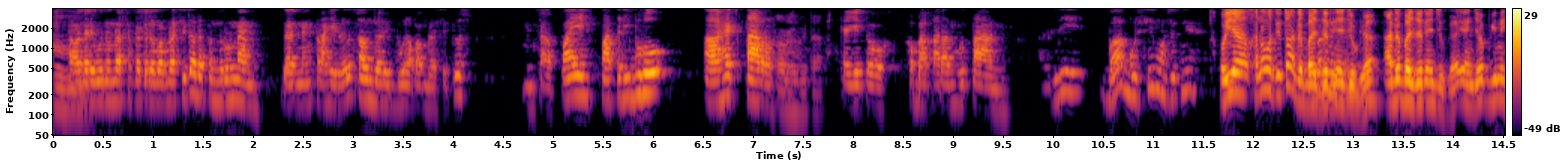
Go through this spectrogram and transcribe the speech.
Hmm. Tahun 2016 sampai 2018 itu ada penurunan dan yang terakhir itu tahun 2018 itu mencapai 4000 uh, hektar Oh, kayak gitu kebakaran hutan. Jadi bagus sih maksudnya. Oh iya, karena waktu itu ada buzzernya juga, ada buzzernya juga yang jawab gini,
